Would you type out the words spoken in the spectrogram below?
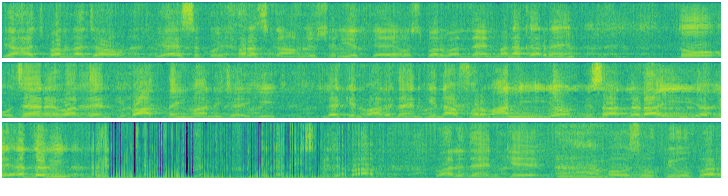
یا حج پر نہ جاؤ یا ایسا کوئی فرض کام جو شریعت کا ہے، اس پر والدین منع کر رہے ہیں، تو زہر والدین کی بات نہیں مانی جائے گی۔ لیکن والدین کی نافرمانی یا ان کے ساتھ لڑائی یا بے ادبی والدین کے موضوع کے اوپر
